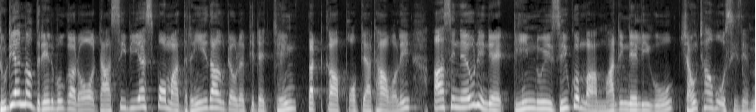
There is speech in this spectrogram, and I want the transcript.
ဒုတိယမြောက်သတင်းတစ်ပုဒ်ကတော့ဒါ CBS Sport မှာသတင်းရေးသားတောက်လည်းဖြစ်တဲ့ James Butt ကပေါ်ပြထားပါလေအာဆင်နယ်အနေနဲ့ဒီຫນွေဈေးကွက်မှာမာတင်နယ်လီကိုရောင်းချဖို့အစီအစဉ်မ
